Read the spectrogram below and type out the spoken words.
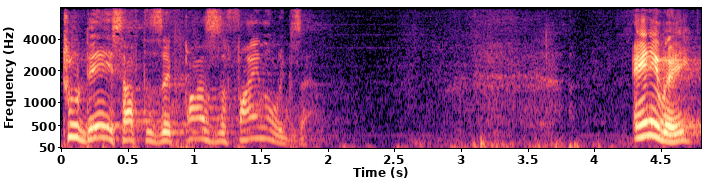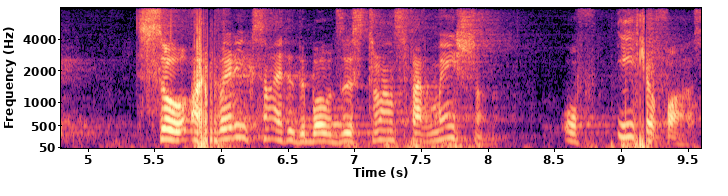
two days after they pass the final exam? Anyway, so I'm very excited about this transformation of each of us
